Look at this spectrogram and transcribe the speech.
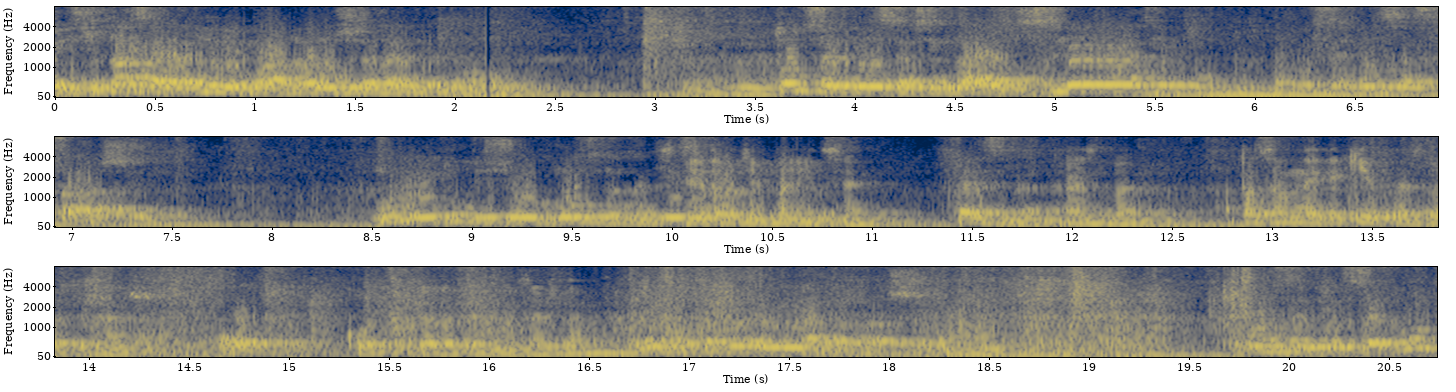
И сюда заводили по одному человеку. Тут садился всегда следователь, тут садился старший. Ну и тут еще вновь находился Следователь полиции, ФСБ. ФСБ. А позывные какие ФСБ ты знаешь? Вот. Код, да, да, ты его знаешь, да? Ну, вот который меня допрашивал. Он садился тут,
